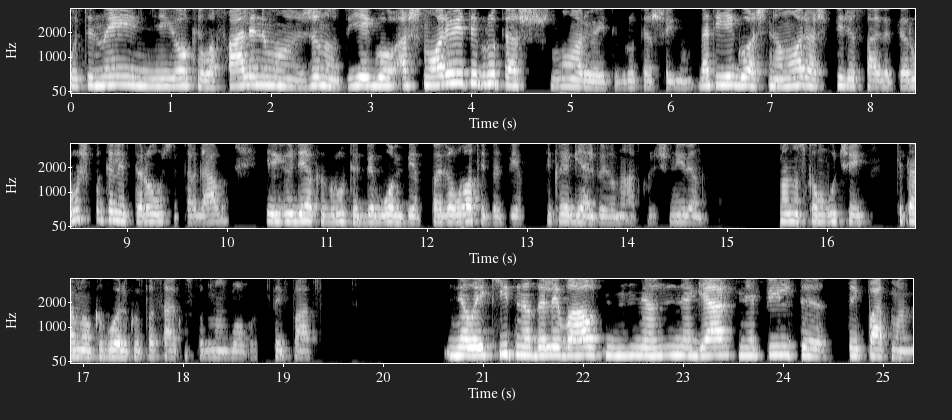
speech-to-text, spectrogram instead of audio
būtinai, ne jokio lafalinimo. Žinot, jeigu aš noriu eiti grupę, aš noriu eiti grupę, aš einu. Bet jeigu aš nenoriu, aš piriu save per užpakalį, per ausį, per galvą ir judėk grupė bėgom, bėg, pavėluotai, bet bėg. Tikrai gelbėjo nuo atkričių, nei vieną. Mano skambučiai kitam alkoholikui pasakus, kad man blogo, taip pat nelaikyti, nedalyvauti, ne, negerti, nepilti, taip pat man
